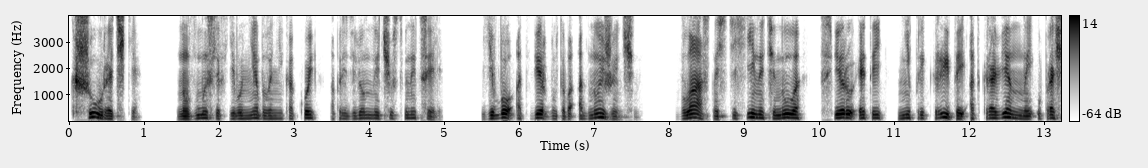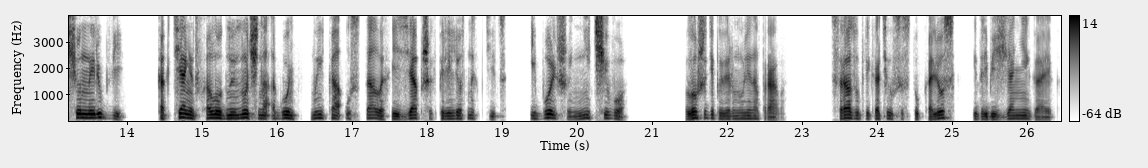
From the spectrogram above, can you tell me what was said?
к Шурочке. Но в мыслях его не было никакой определенной чувственной цели. Его, отвергнутого одной женщины, властно, стихийно тянуло в сферу этой неприкрытой, откровенной, упрощенной любви, как тянет в холодную ночь на огонь маяка усталых и зябших перелетных птиц, и больше ничего. Лошади повернули направо. Сразу прекратился стук колес и дребезжание гаек.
